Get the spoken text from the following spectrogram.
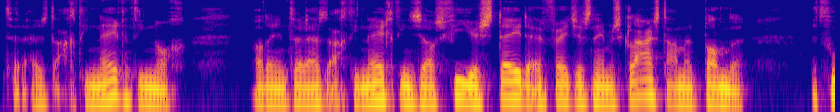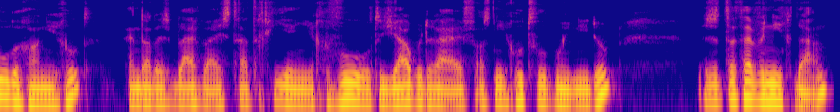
2018, 19 nog. Hadden in 2018, 19 zelfs vier steden en franchise-nemers klaarstaan met panden. Het voelde gewoon niet goed. En dat is blijft bij strategie en je gevoel. Is jouw bedrijf. Als het niet goed voelt, moet je het niet doen. Dus dat hebben we niet gedaan.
